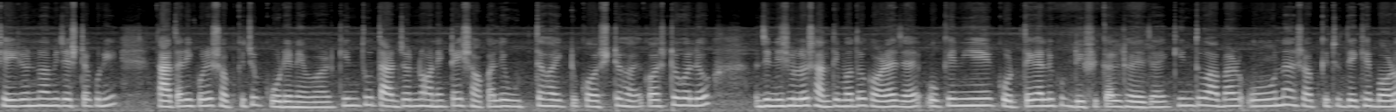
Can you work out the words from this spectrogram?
সেই জন্য আমি চেষ্টা করি তাড়াতাড়ি করে সব কিছু করে নেওয়ার। কিন্তু তার জন্য অনেকটাই সকালে উঠতে হয়, একটু কষ্ট হয়। কষ্ট হলেও জিনিসগুলো শান্তিমতো করা যায়। ওকে নিয়ে করতে গেলে খুব ডিফিকাল্ট হয়ে যায়। কিন্তু আবার ও না সব কিছু দেখে বড়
